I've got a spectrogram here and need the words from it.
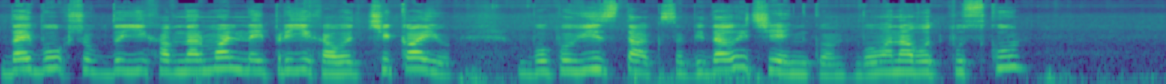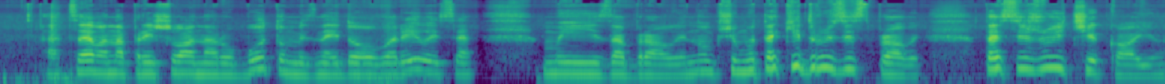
Дай Бог, щоб доїхав нормально і приїхав. От чекаю, бо повіз так собі далеченько, бо вона в отпуску. А це вона прийшла на роботу, ми з нею договорилися, ми її забрали. Ну, в общем, такі друзі справи. Та сижу і чекаю.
